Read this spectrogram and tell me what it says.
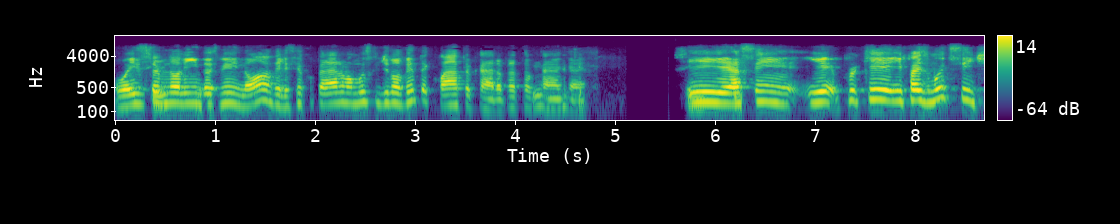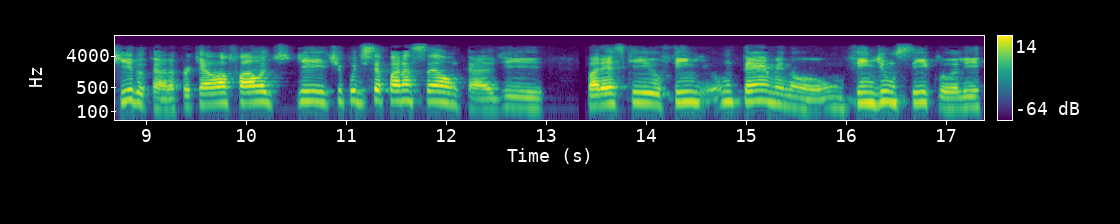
O Oasis Sim. terminou ali em 2009, eles recuperaram uma música de 94, cara, para tocar, cara. Sim. E assim, e porque e faz muito sentido, cara, porque ela fala de, de, tipo de separação, cara, de parece que o fim, um término, um fim de um ciclo ali.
